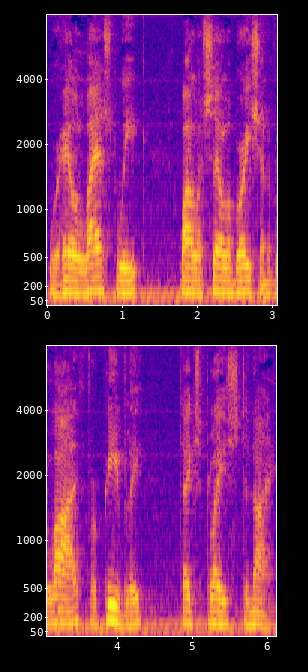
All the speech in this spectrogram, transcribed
were held last week while a celebration of life for Peevely takes place tonight.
